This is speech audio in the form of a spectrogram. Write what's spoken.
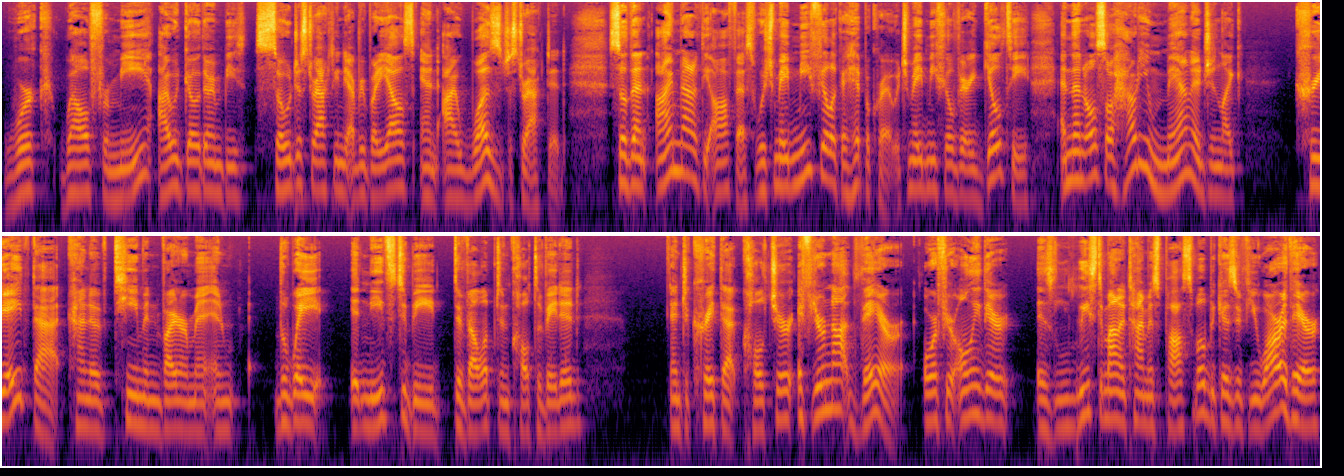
work well for me. I would go there and be so distracting to everybody else, and I was distracted. So then I'm not at the office, which made me feel like a hypocrite, which made me feel very guilty. And then also, how do you manage and like create that kind of team environment and the way it needs to be developed and cultivated and to create that culture if you're not there or if you're only there as least amount of time as possible? Because if you are there,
